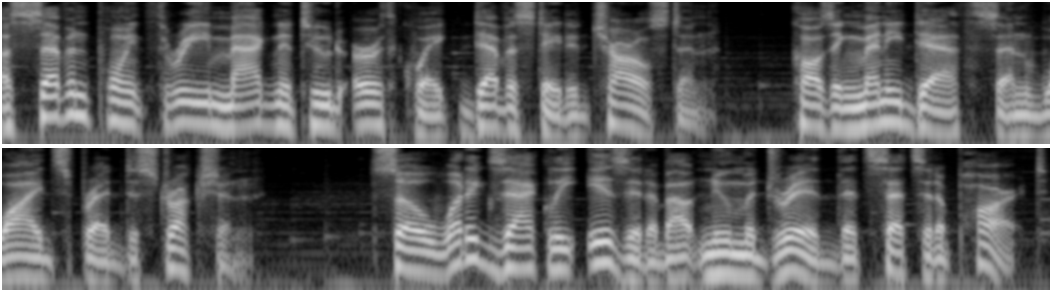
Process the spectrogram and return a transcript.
a 7.3 magnitude earthquake devastated Charleston, causing many deaths and widespread destruction. So what exactly is it about New Madrid that sets it apart?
